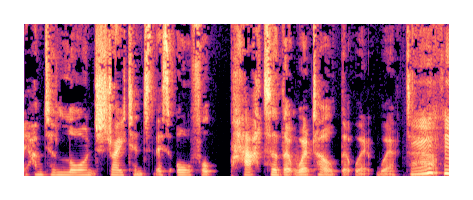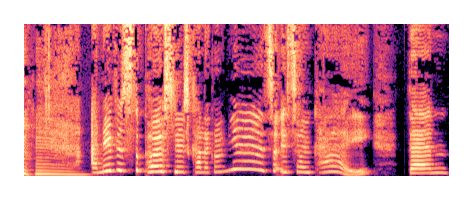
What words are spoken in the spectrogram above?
having to launch straight into this awful patter that we're told that we're, we're to have. and if it's the person who's kind of going, yeah, it's, it's okay, then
